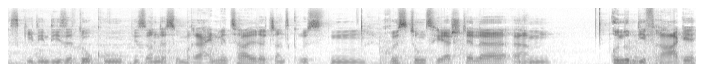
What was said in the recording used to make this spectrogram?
Es geht in dieser Doku besonders um Rheinmetall, Deutschlands größten Rüstungshersteller. Ähm, und um die Frage,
